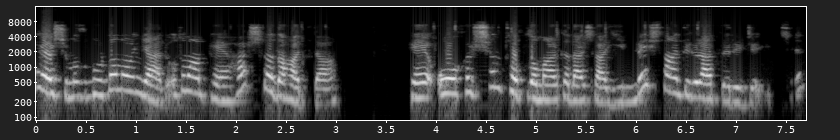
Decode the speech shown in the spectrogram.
pH'ımız buradan 10 geldi. O zaman pH'la da hatta pOH'ın toplamı arkadaşlar 25 santigrat derece için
